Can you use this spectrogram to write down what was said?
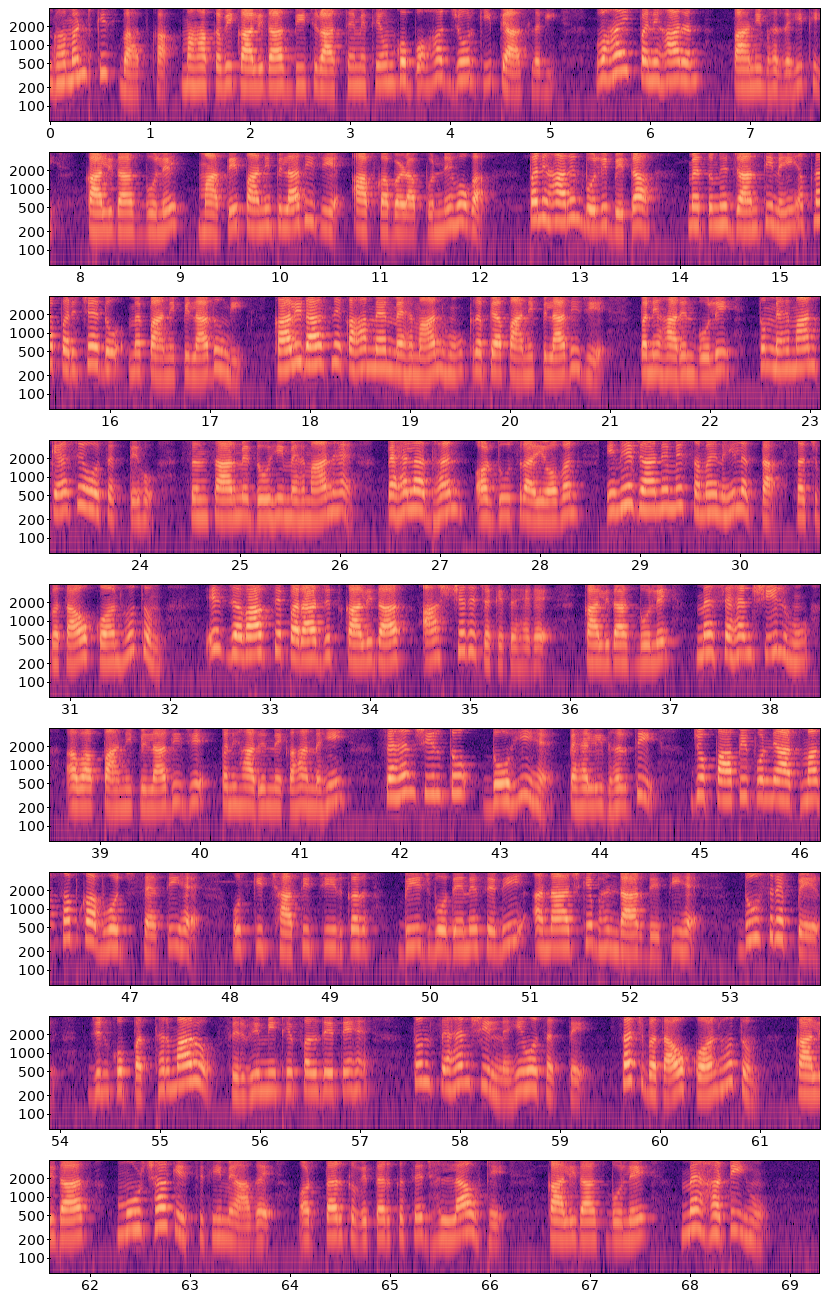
घमंड किस बात का? महाकवि कालिदास बीच रास्ते में थे, उनको बहुत ज़ोर की प्यास लगी। वहाँ एक पनिहारन पानी भर रही थी। कालिदास बोले, माते, पानी पिला दीजिए, आपका बड़ा पुण्य होगा। पनिहारन बोली, बेटा, मैं तुम्हें जानती नहीं, अपना परिचय दो, मैं पानी पिला दूँगी। कालिदास ने कहा, मैं मेहमान हूँ, कृपया पानी पिला दीजिए। पनिहारिन बोली, तुम मेहमान कैसे हो सकते हो? संसार में दो ही मेहमान हैं, पहला धन और दूसरा यौवन। इन्हें जाने में समय नहीं लगता। सच बताओ, कौन हो तुम? इस जवाब से पराजित कालिदास आश्चर्यचकित रह गए। कालिदास बोले, मैं सहनशील हूँ। अब आप पानी पिला दीजिए। पनिहारिन ने कहा, नहीं, सहनशील तो दो ही हैं। पहली धरती, जो पापी पुण्य आत्मा सबका भोज सहती है, उसकी छाती चीर कर बीज बो देने से भी अनाज के भंडार देती है। दूसरे पेड़, जिनको पत्थर मारो, फिर भी मीठे फल देते हैं। तुम सहनशील नहीं हो सकते। सच बताओ, कौन हो तुम? कालिदास मूर्छा की स्थिति में आ गए और तर्क वितर्क से झल्ला उठे। कालिदास बोले, मैं हटी हूँ।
